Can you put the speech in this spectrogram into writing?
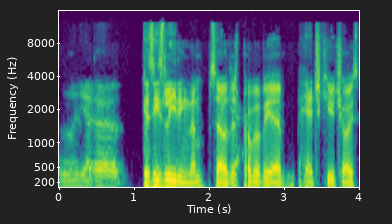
Uh, yeah, the because he's leading them, so there's yeah. probably a HQ choice.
